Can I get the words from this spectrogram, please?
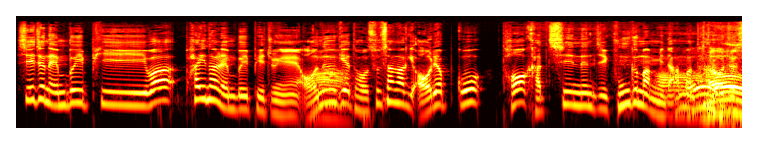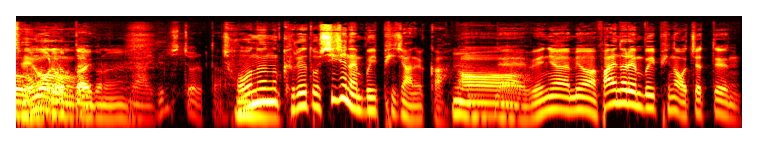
시즌 MVP와 파이널 MVP 중에 어느 아. 게 더 수상하기 어렵고 더 가치 있는지 궁금합니다. 한번 어, 들어주세요. 너무 어렵다 이거는. 야, 이건 진짜 어렵다. 저는 그래도 시즌 MVP지 않을까. 음. 어. 네, 왜냐하면 파이널 MVP는 어쨌든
